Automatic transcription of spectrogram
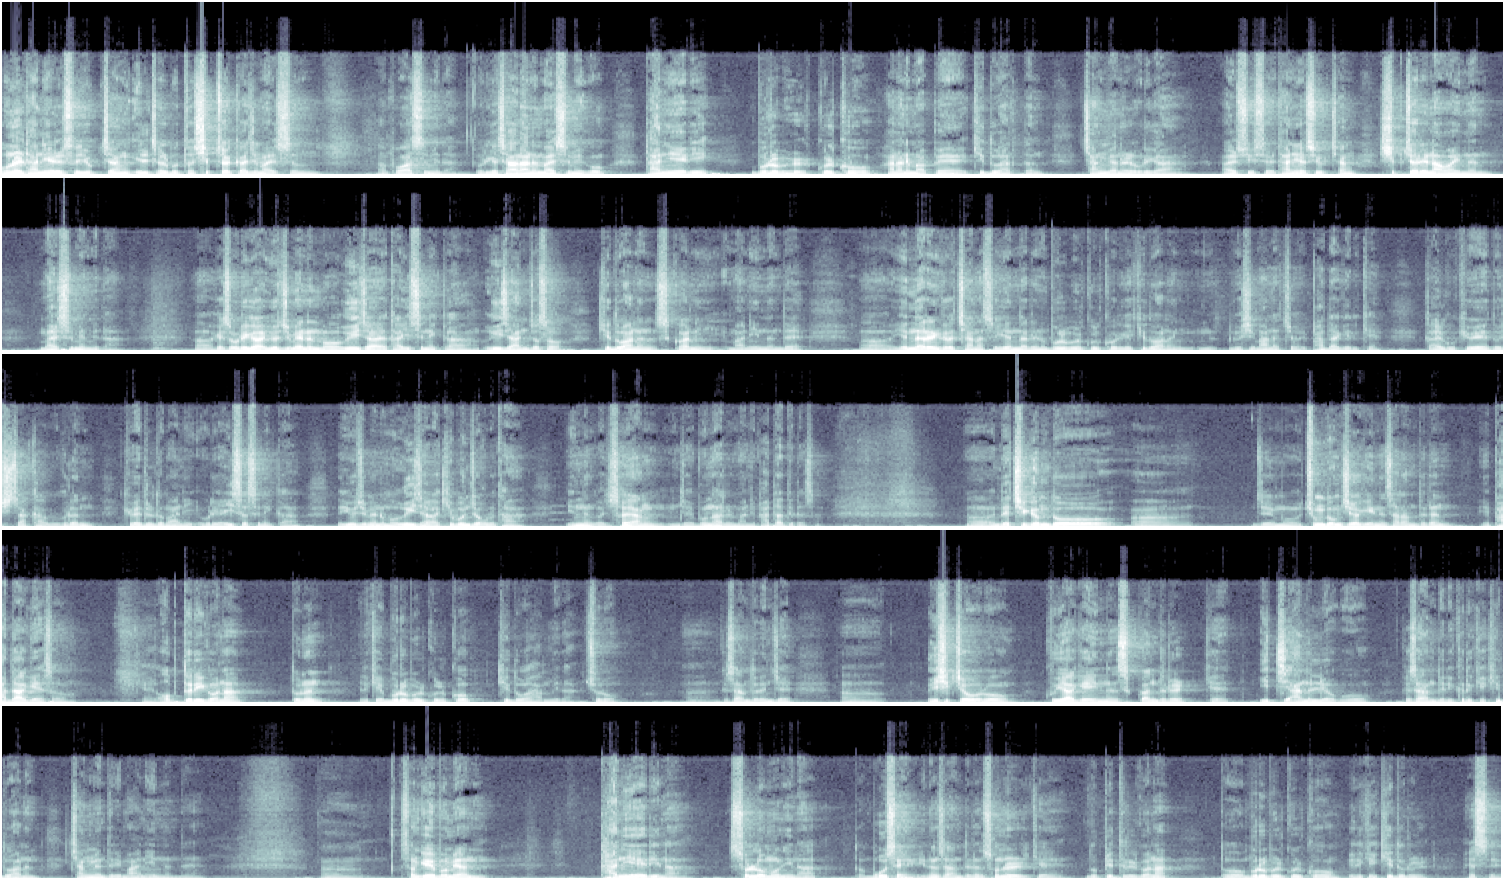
오늘 다니엘서 6장 1절부터 10절까지 말씀 어, 보았습니다. 우리가 잘 아는 말씀이고 다니엘이 무릎을 꿇고 하나님 앞에 기도했던 장면을 우리가 알 수 있어요. 다니엘서 6장 10절에 나와 있는 말씀입니다. 어, 그래서 우리가 요즘에는 뭐 의자 다 있으니까 의자 앉아서 기도하는 습관이 많이 있는데 어, 옛날에는 그렇지 않았어요. 옛날에는 무릎을 꿇고 이렇게 기도하는 것이 많았죠. 바닥에 이렇게 깔고 교회도 시작하고 그런 교회들도 많이 우리가 있었으니까. 요즘에는 뭐 의자가 기본적으로 다 있는 거죠. 서양 이제 문화를 많이 받아들여서. 어, 근데 지금도, 어, 이제 뭐 중동 지역에 있는 사람들은 바닥에서 엎드리거나 또는 이렇게 무릎을 꿇고 기도합니다. 주로. 어, 그 사람들은 이제, 어, 의식적으로 구약에 있는 습관들을 이렇게 잊지 않으려고 그 사람들이 그렇게 기도하는 장면들이 많이 있는데 어, 성경에 보면 다니엘이나 솔로몬이나 또 모세 이런 사람들은 손을 이렇게 높이 들거나 또 무릎을 꿇고 이렇게 기도를 했어요.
